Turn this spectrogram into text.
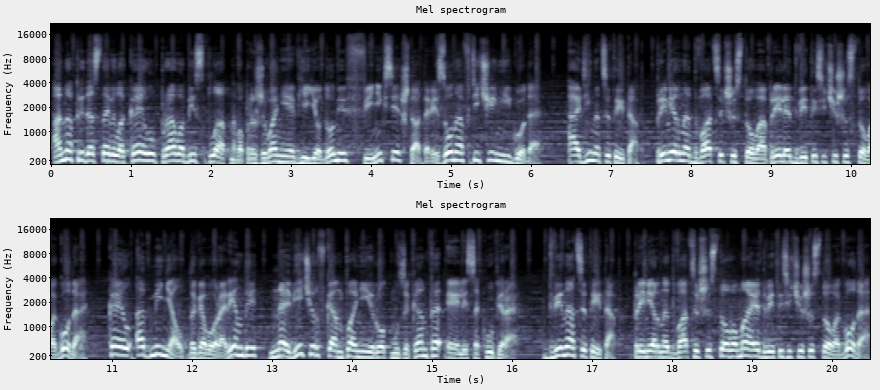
она предоставила Кайлу право бесплатного проживания в ее доме в Фениксе, штат Аризона, в течение года. Одиннадцатый этап. Примерно 26 апреля 2006 года Кайл обменял договор аренды на вечер в компании рок-музыканта Элиса Купера. Двенадцатый этап. Примерно 26 мая 2006 года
